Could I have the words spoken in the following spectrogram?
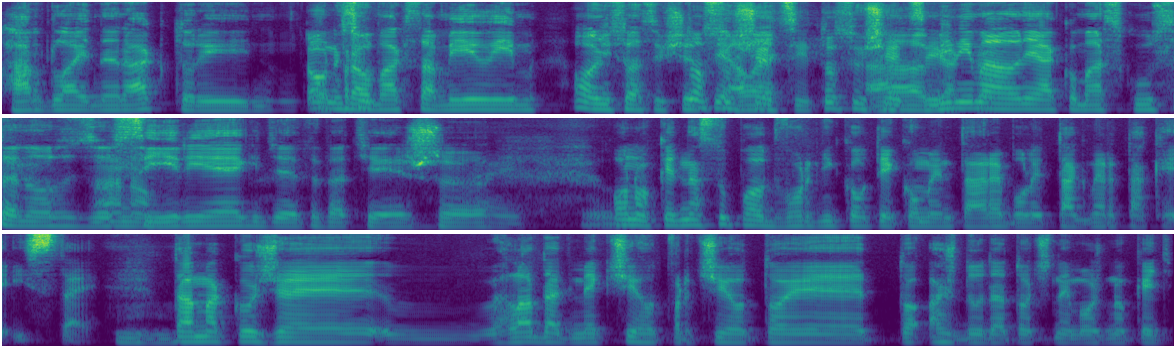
hardlinera, ktorý, opravom, ak sa mýlim, oni sú asi všetci, to sú všetci, to sú všetci. minimálne ako... ako má skúsenosť zo ano. Sýrie, kde teda tiež... Hej ono, keď nastúpal dvorníkov, tie komentáre boli takmer také isté. Mm-hmm. Tam akože mm, hľadať mekšieho, tvrdšieho, to je to až dodatočné, možno keď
